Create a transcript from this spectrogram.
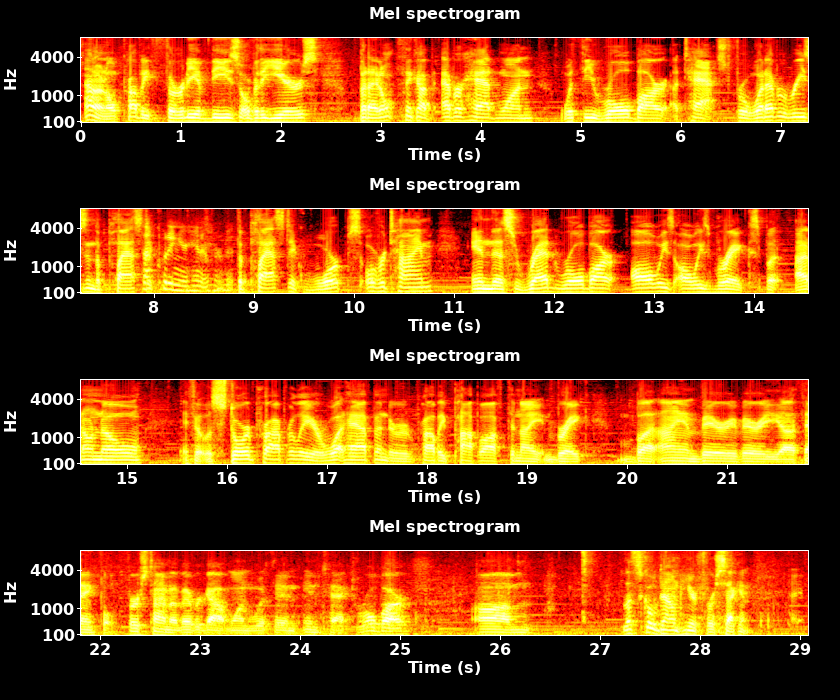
I don't know, probably 30 of these over the years, but I don't think I've ever had one with the roll bar attached. For whatever reason, the plastic Stop putting your hand in front of it. The plastic warps over time, and this red roll bar always, always breaks. But I don't know if it was stored properly or what happened, or probably pop off tonight and break. But I am very, very uh, thankful. First time I've ever got one with an intact roll bar. Um, let's go down here for a second.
